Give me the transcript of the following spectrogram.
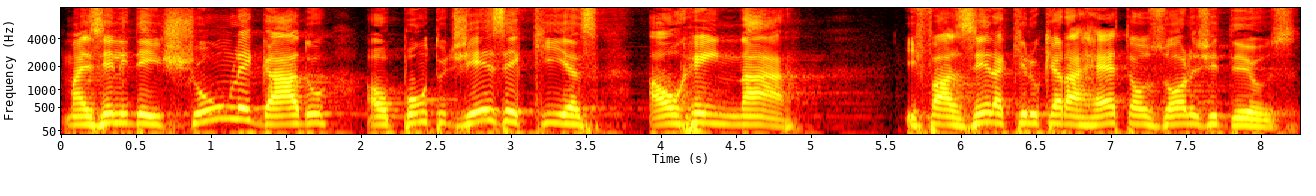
mas ele deixou um legado ao ponto de Ezequias, ao reinar e fazer aquilo que era reto aos olhos de Deus,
